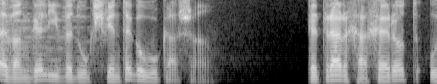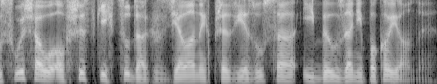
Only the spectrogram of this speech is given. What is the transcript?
Ewangelii według świętego Łukasza. Tetrarcha Herod usłyszał o wszystkich cudach zdziałanych przez Jezusa i był zaniepokojony.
